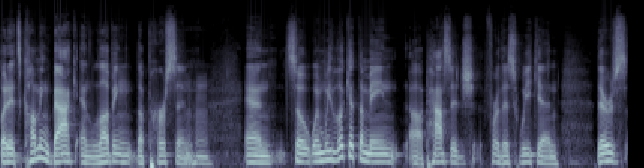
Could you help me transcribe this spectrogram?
but it's coming back and loving the person mm-hmm. And so when we look at the main uh, passage for this weekend there's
